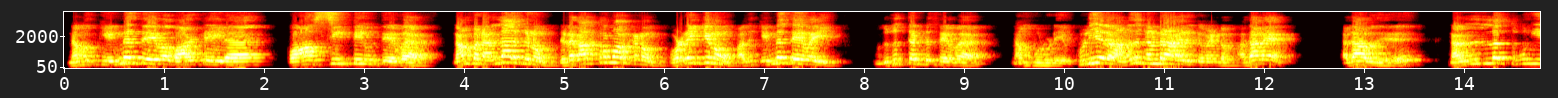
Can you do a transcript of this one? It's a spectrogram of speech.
நமக்கு என்ன தேவை வாழ்க்கையில? பாசிட்டிவ் தேவை. நம்ம நல்லா இருக்கணும் திடகாத்திரமா இருக்கணும் உழைக்கணும். அதுக்கு என்ன தேவை? முதுகுத்தண்டு தேவை. நம்மளுடைய குளியலானது நன்றாக இருக்க வேண்டும். அதானே? அதாவது நல்லா தூங்கி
